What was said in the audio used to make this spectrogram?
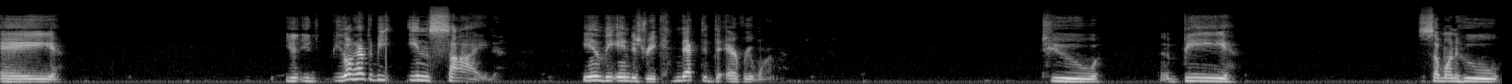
a you, you, you don't have to be inside in the industry, connected to everyone, to be someone who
